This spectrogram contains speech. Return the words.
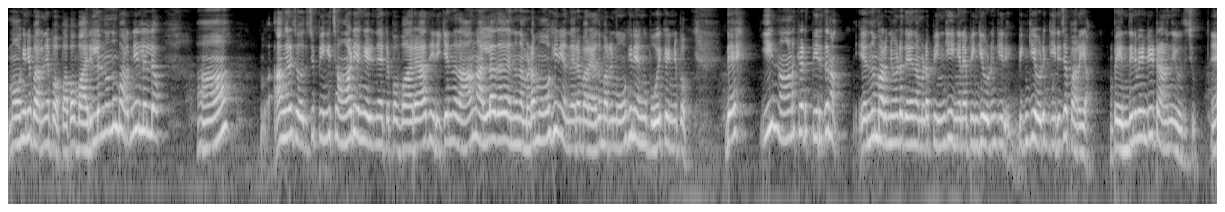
മോഹിനി പറഞ്ഞപ്പോൾ അപ്പം വരില്ലെന്നൊന്നും പറഞ്ഞില്ലല്ലോ. ആ അങ്ങനെ ചോദിച്ചു പിങ്കി ചാടി അങ്ങ് എഴുന്നേറ്റപ്പോൾ വരാതിരിക്കുന്നതാ നല്ലത് എന്ന് നമ്മുടെ മോഹിനി അന്നേരം പറയാം. അതും പറഞ്ഞു മോഹിനി അങ്ങ് പോയി കഴിഞ്ഞപ്പം ദേ ഈ നാണക്കേട് തിരുത്തണം എന്നും പറഞ്ഞുകൊണ്ട് ദേ നമ്മുടെ പിങ്കി ഇങ്ങനെ പിങ്കിയോടും പിങ്കിയോട് ഗിരിജ പറയാം. അപ്പോൾ എന്തിനു വേണ്ടിയിട്ടാണെന്ന് ചോദിച്ചു. ഏ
